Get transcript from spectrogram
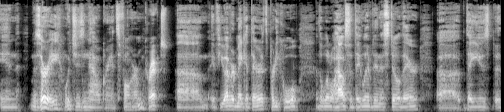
in Missouri, which is now Grant's farm. Correct. Um, if you ever make it there, it's pretty cool. The little house that they lived in is still there. Uh, they used uh,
